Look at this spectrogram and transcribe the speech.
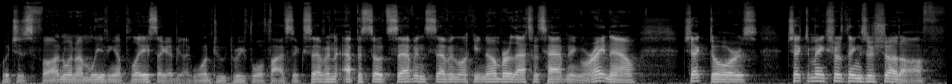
which is fun. When I'm leaving a place, I gotta be like one, two, three, four, five, six, seven. Episode seven, seven lucky number. That's what's happening right now. Check doors, check to make sure things are shut off.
